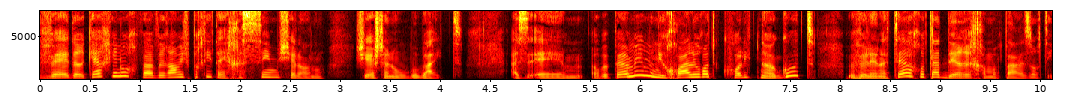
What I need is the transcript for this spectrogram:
ודרכי החינוך והאווירה המשפחתית, היחסים שלנו שיש לנו בבית. אז um, הרבה פעמים אני יכולה לראות כל התנהגות ולנתח אותה דרך המפה הזאתי.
